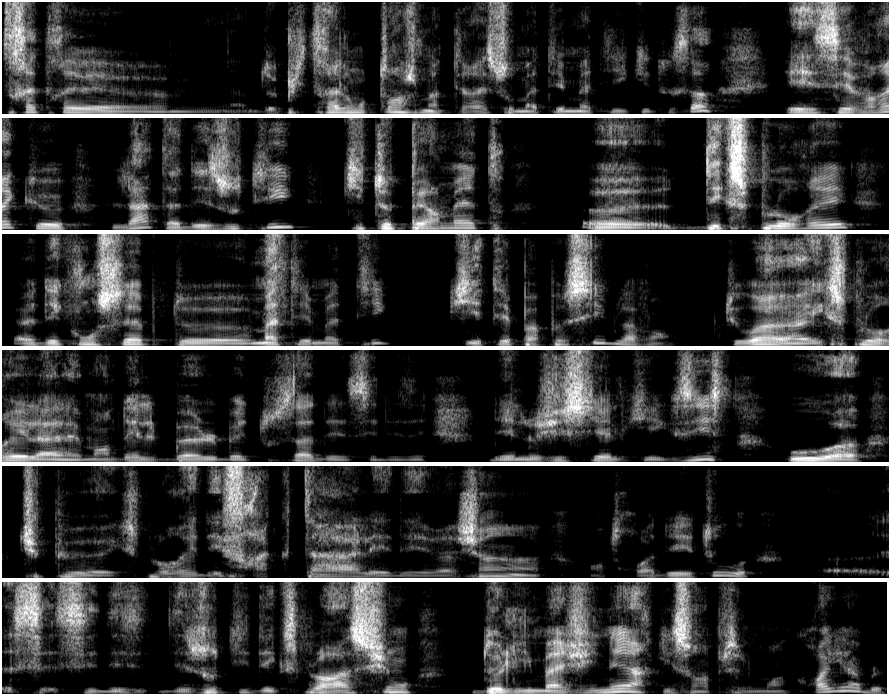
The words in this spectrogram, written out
très très euh, depuis très longtemps, je m'intéresse aux mathématiques et tout ça. Et c'est vrai que là, tu as des outils qui te permettent euh, d'explorer euh, des concepts mathématiques qui n'étaient pas possibles avant. Tu vois, explorer la, la Mandel Bulb et tout ça, c'est des, logiciels qui existent où euh, tu peux explorer des fractales et des machins en 3D et tout. Euh, c'est des, outils d'exploration de l'imaginaire qui sont absolument incroyables.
